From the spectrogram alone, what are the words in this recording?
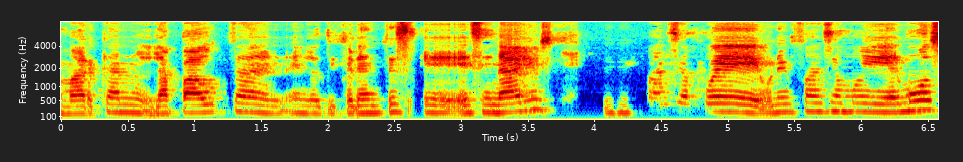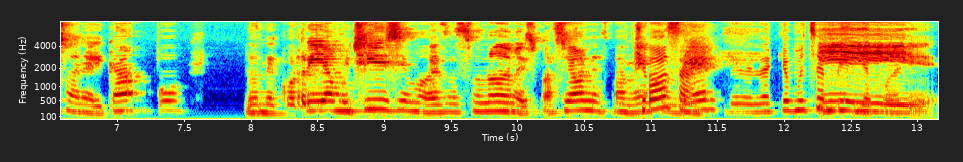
marcan la pauta en, los diferentes eh, escenarios. Mi infancia fue una infancia muy hermosa en el campo, donde corría muchísimo, esa es una de mis pasiones también. de verdad que mucha y,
